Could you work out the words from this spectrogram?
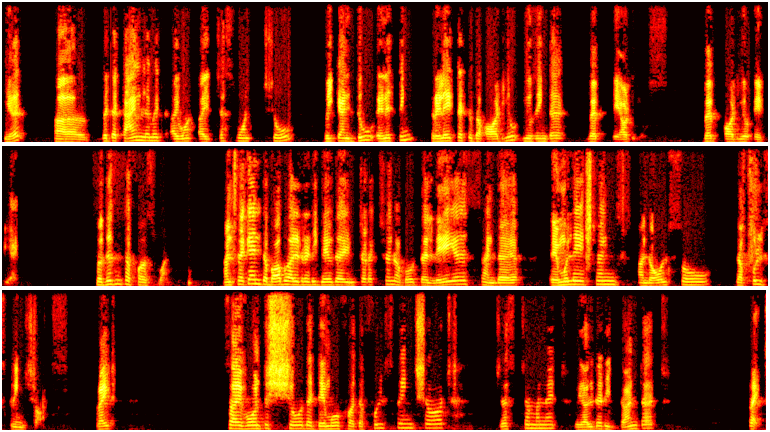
here. Uh, with the time limit, I want I just want to show we can do anything related to the audio using the web audios, web audio API. So this is the first one. And second, the Babu already gave the introduction about the layers and the emulations and also the full screenshots, right? So I want to show the demo for the full screenshot. Just a minute, we already done that. Right.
